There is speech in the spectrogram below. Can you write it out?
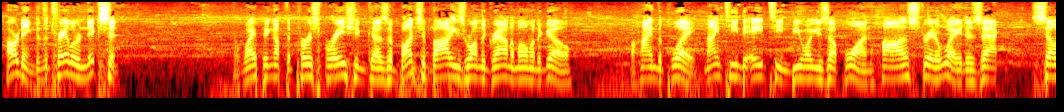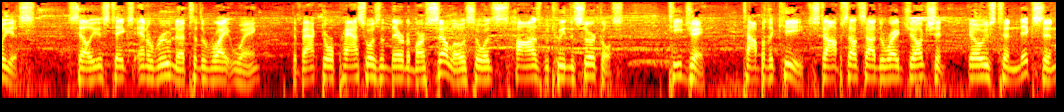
Harding to the trailer Nixon. Wiping up the perspiration because a bunch of bodies were on the ground a moment ago. Behind the play, 19 to 18. BYU's up one. Haws straight away to Zach Seljaas. Seljaas takes Enaruna to the right wing. The backdoor pass wasn't there to Barcelo, so it's Haws between the circles. TJ Top of the key. Stops outside the right junction. Goes to Nixon,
